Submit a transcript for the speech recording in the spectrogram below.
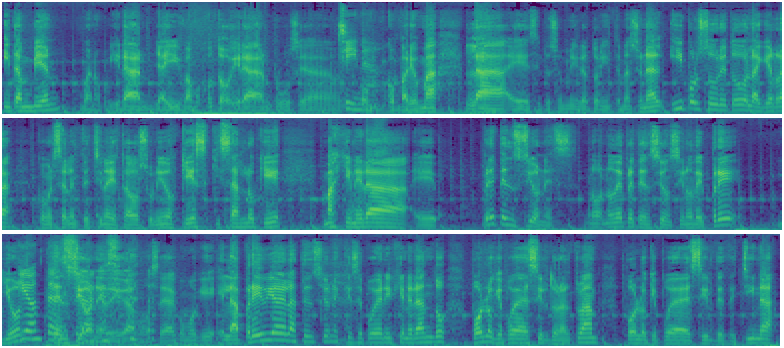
y también, bueno, Irán, y ahí vamos con todo, Irán, Rusia, China. Con, varios más, la eh, situación migratoria internacional y por sobre todo la guerra comercial entre China y Estados Unidos, que es quizás lo que más genera eh, pretensiones, no, no de pretensión, sino de pre tensiones. tensiones, digamos. O sea, como que la previa de las tensiones que se pueden ir generando por lo que pueda decir Donald Trump, por lo que pueda decir desde China,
